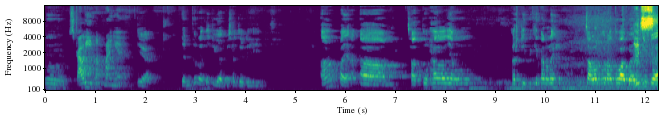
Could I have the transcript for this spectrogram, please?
hmm, sekali maknanya iya dan itu nanti juga bisa jadi apa ya um, satu hal yang harus dipikirkan oleh calon orang tua baru juga.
